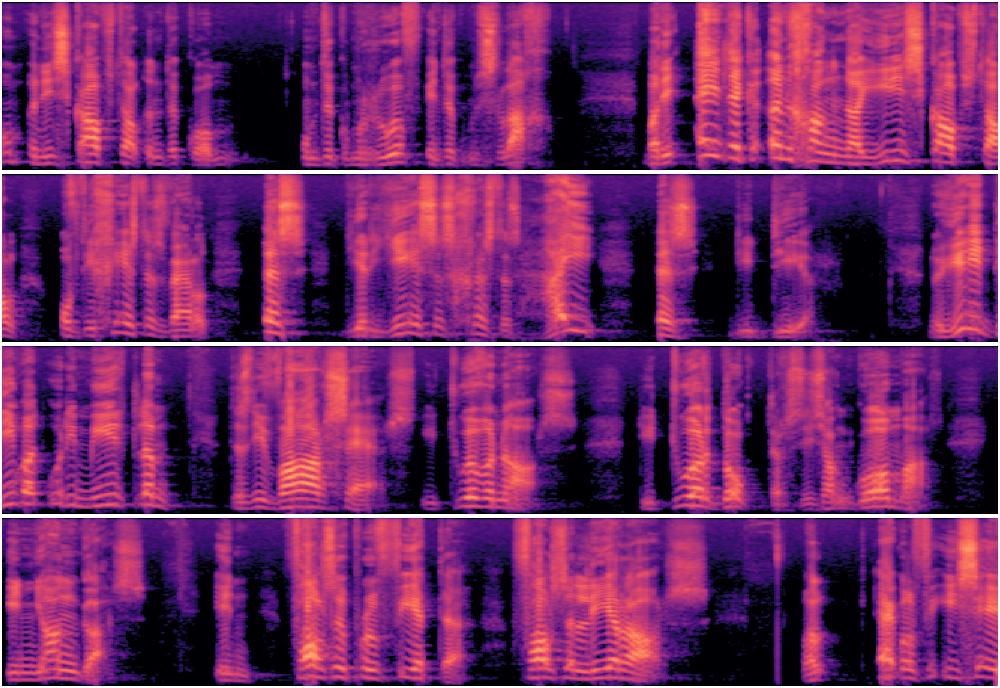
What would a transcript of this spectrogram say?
om in die skaapstal in te kom om te kom roof en te kom slag. Maar die eintlike ingang na hierdie skaapstal of die geesteswêreld is deur Jesus Christus. Hy is die deur. Nou hierdie die wat oor die muur klim, dis die waarsêers, die towenaars, die toordokters, die sangomas, inyangas en valse profete, valse leraars. Wel ek wil vir u sê,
